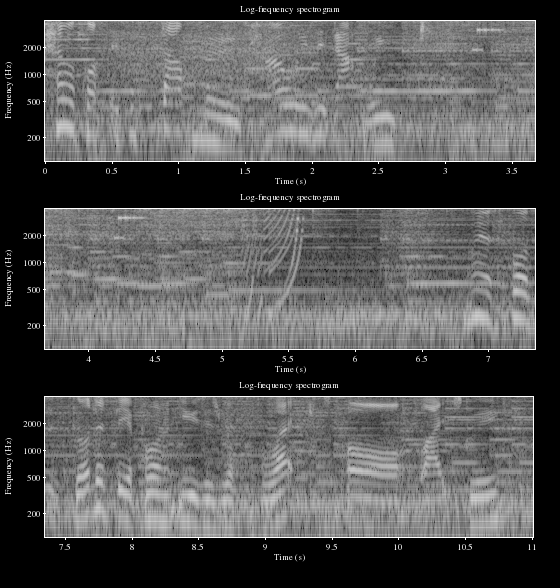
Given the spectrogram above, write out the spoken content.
Heracross is a stab move. How is it that weak? I, mean, I suppose it's good if the opponent uses Reflect or Light Screen.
